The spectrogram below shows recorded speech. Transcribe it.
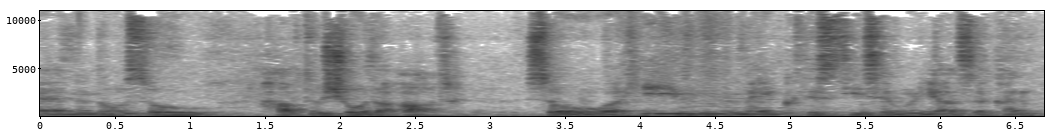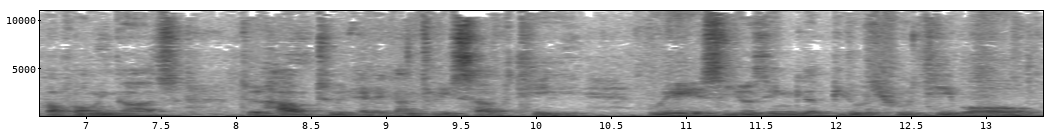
and, and also how to show the art. So uh, he make this tea ceremony as a kind of performing arts to how to elegantly serve tea with using the beautiful tea bowl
